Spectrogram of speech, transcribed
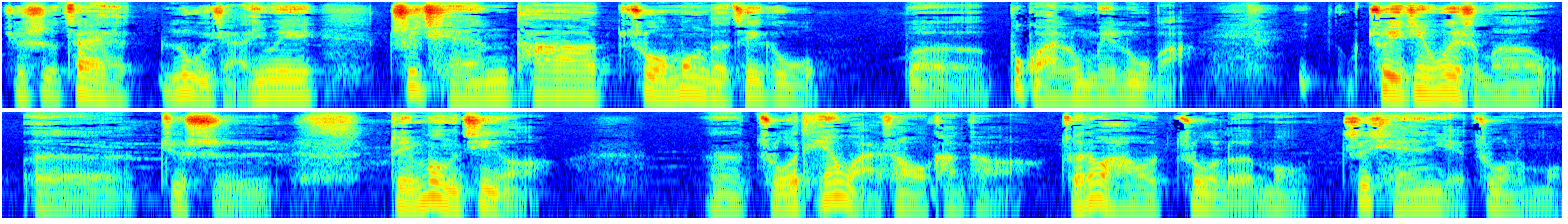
就是再录一下。因为之前他做梦的这个，我呃不管录没录吧，最近为什么呃就是对梦境啊，嗯，昨天晚上我看看啊。昨天晚上我做了梦，之前也做了梦，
